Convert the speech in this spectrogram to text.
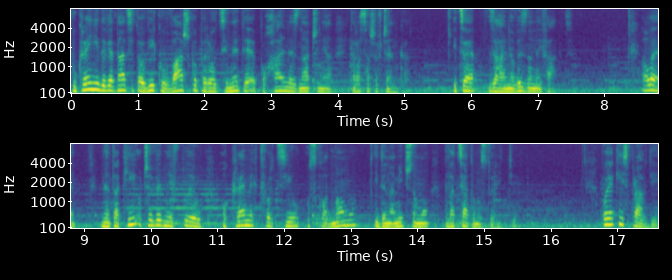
В Україні 19 віку важко переоцінити епохальне значення Тараса Шевченка. І це загальновизнаний факт. Але не такий очевидний вплив окремих творців у складному і динамічному ХХ столітті. Бо які справді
